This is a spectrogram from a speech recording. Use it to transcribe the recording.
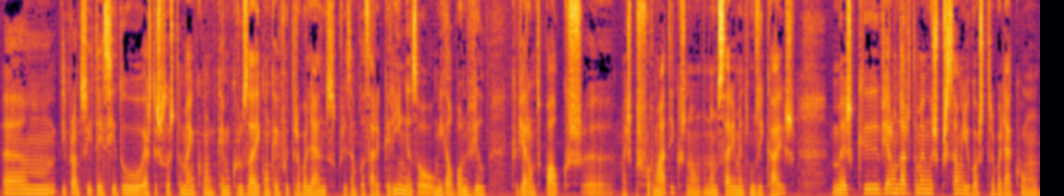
Um, e pronto, e tem sido estas pessoas também com quem me cruzei, com quem fui trabalhando, por exemplo, a Sara Carinhas ou o Miguel Bonneville, que vieram de palcos uh, mais performáticos, não, não necessariamente musicais, mas que vieram dar também uma expressão e eu gosto de trabalhar com,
